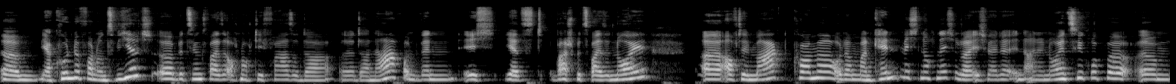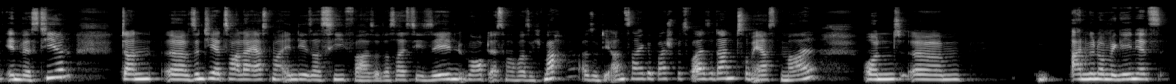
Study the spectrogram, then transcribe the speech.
ähm, ja, Kunde von uns wird, äh, beziehungsweise auch noch die Phase da, äh, danach. Und wenn ich jetzt beispielsweise neu äh, auf den Markt komme oder man kennt mich noch nicht oder ich werde in eine neue Zielgruppe ähm, investieren, dann äh, sind die jetzt zuallererst mal in dieser C-Phase. Das heißt, die sehen überhaupt erstmal, was ich mache, also die Anzeige beispielsweise dann zum ersten Mal. Und ähm, angenommen, wir gehen jetzt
